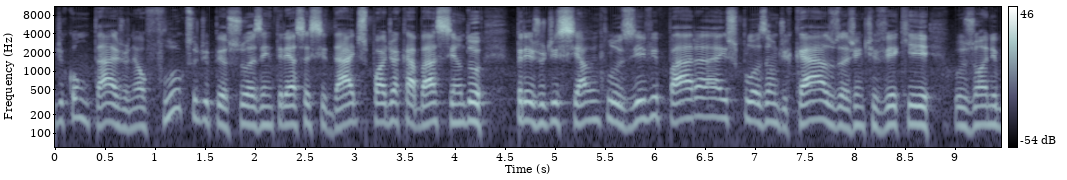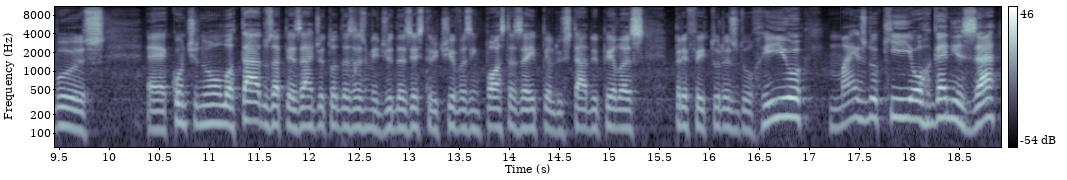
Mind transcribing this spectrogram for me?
de contágio. Né? O fluxo de pessoas entre essas cidades pode acabar sendo prejudicial, inclusive para a explosão de casos. A gente vê que os ônibus. É, continuam lotados apesar de todas as medidas restritivas impostas aí pelo Estado e pelas prefeituras do Rio. Mais do que organizar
